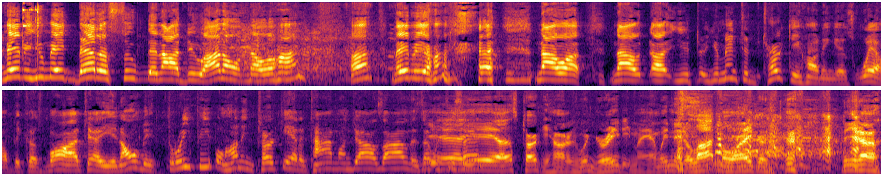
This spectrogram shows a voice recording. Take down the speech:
maybe you make better soup than I do. I don't know, huh? Huh? Maybe. now, uh, now uh, you, you mentioned turkey hunting as well, because boy, I tell you, and only three people hunting turkey at a time on Giles Island. Is that what you Yeah, said? yeah, us turkey hunters, we're greedy, man. We need a lot more acres. you know,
